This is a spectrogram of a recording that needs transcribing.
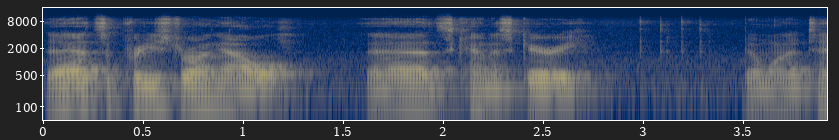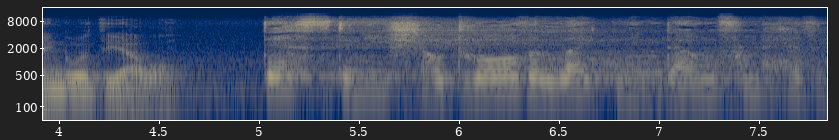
That's a pretty strong owl. That's kind of scary. Don't want to tangle with the owl. Destiny shall draw the lightning down from heaven,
